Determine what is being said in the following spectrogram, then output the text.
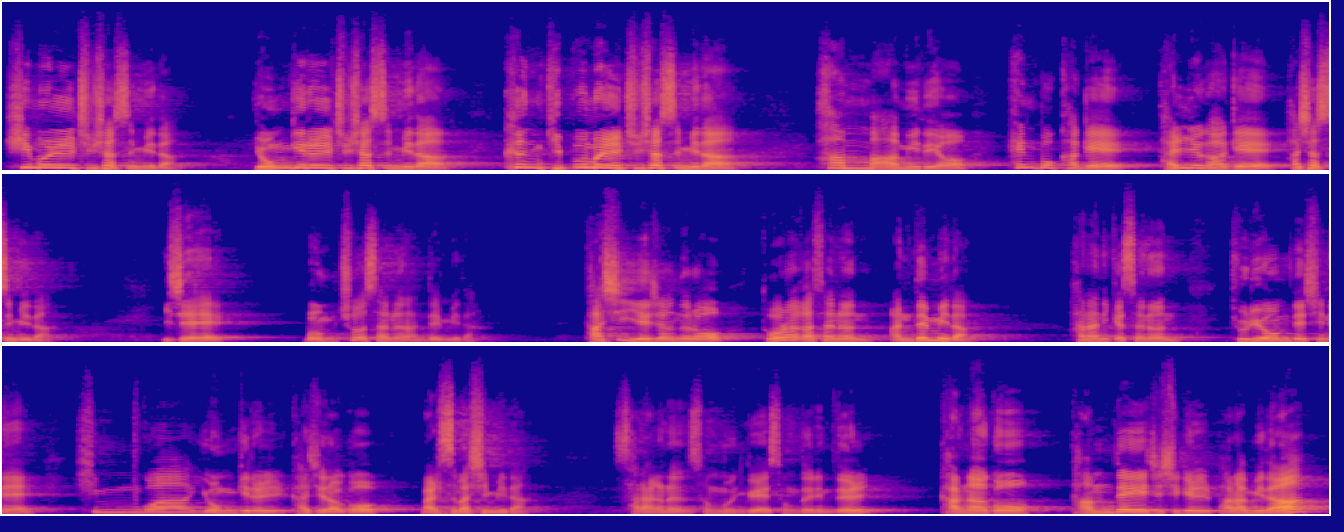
힘을 주셨습니다. 용기를 주셨습니다. 큰 기쁨을 주셨습니다. 한 마음이 되어 행복하게 달려가게 하셨습니다. 이제 멈추어서는 안 됩니다. 다시 예전으로 돌아가서는 안 됩니다. 하나님께서는 두려움 대신에 힘과 용기를 가지라고 말씀하십니다. 사랑하는 성문교회 성도님들 강하고 담대해지시길 바랍니다.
